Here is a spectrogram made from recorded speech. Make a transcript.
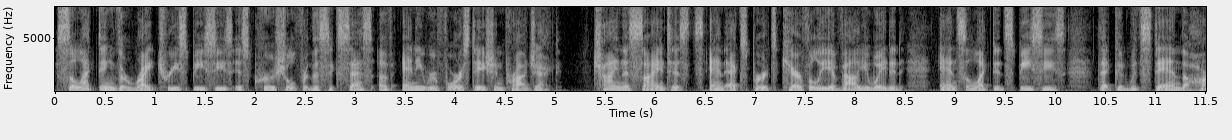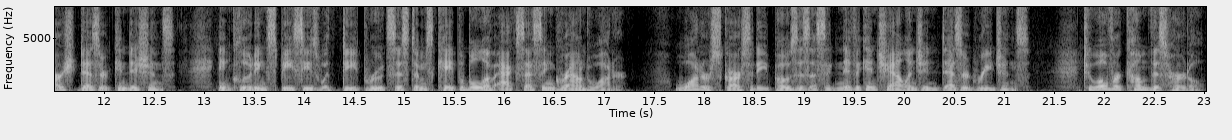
Selecting the right tree species is crucial for the success of any reforestation project. China's scientists and experts carefully evaluated and selected species that could withstand the harsh desert conditions, including species with deep root systems capable of accessing groundwater. Water scarcity poses a significant challenge in desert regions. To overcome this hurdle,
